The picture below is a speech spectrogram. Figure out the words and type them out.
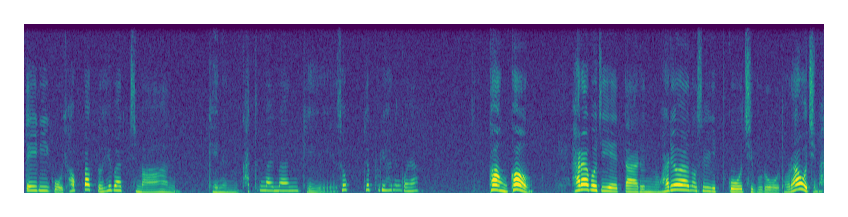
때리고 협박도 해봤지만 걔는 같은 말만 계속 되풀이하는 거야. 컹컹. 할아버지의 딸은 화려한 옷을 입고 집으로 돌아오지만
